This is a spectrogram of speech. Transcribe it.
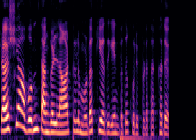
ரஷ்யாவும் தங்கள் நாட்டில் முடக்கியது என்பது குறிப்பிடத்தக்கது.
